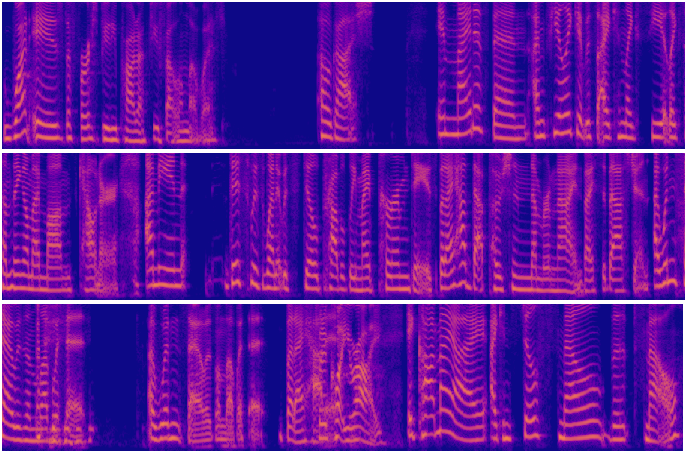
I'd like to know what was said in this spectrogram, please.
What is the first beauty product you fell in love with? oh gosh, it might have been. I feel like it was. I can like see it like something on my mom's counter. I mean. This was when it was still probably my perm days, but I had that potion number nine by Sebastian. I wouldn't say I was in love with it. I wouldn't say I was in love with it, but I had But it caught your eye. It caught my eye. I can still smell the smell.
